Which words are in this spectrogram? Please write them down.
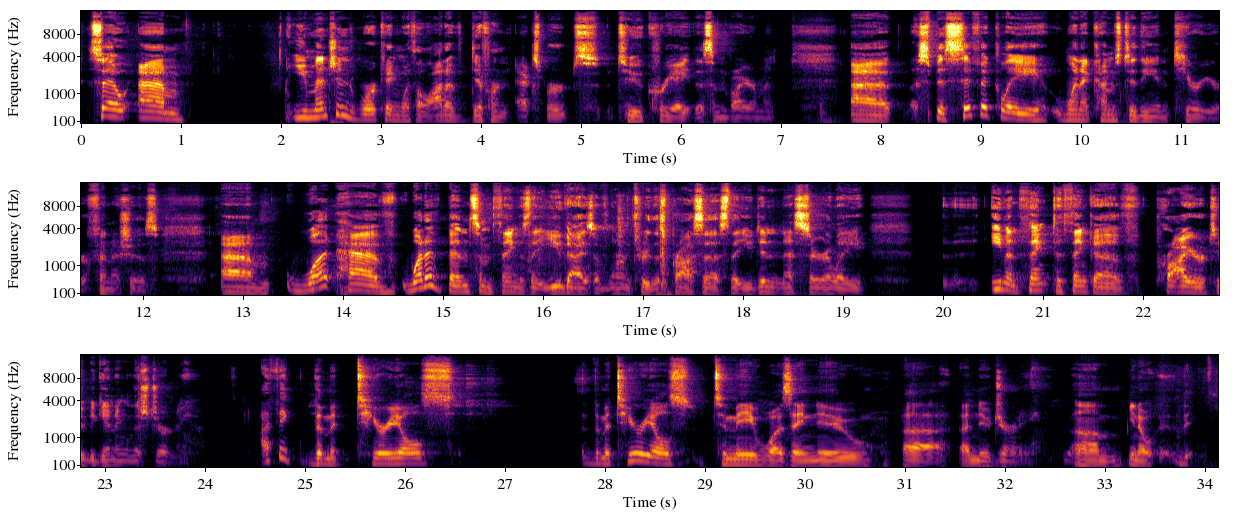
So, um, you mentioned working with a lot of different experts to create this environment. Uh, specifically, when it comes to the interior finishes, um, what have what have been some things that you guys have learned through this process that you didn't necessarily even think to think of prior to beginning this journey? I think the materials, the materials to me was a new, uh, a new journey. Um, you know,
